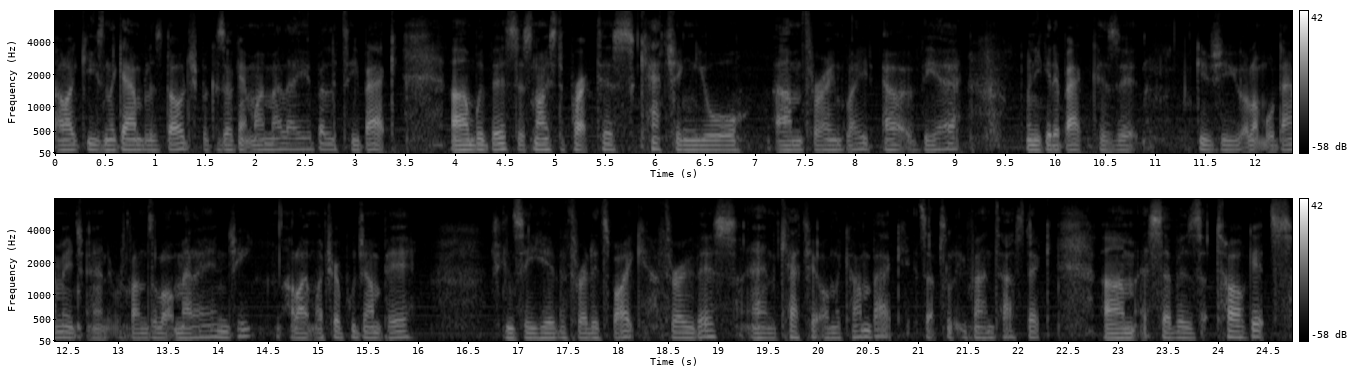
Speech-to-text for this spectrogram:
I like using the Gambler's Dodge because I get my melee ability back. Um, with this it's nice to practice catching your um, throwing blade out of the air when you get it back because it gives you a lot more damage and it refunds a lot of melee energy. I like my triple jump here. As you can see here the threaded spike, throw this and catch it on the comeback. It's absolutely fantastic. Um, it severs targets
